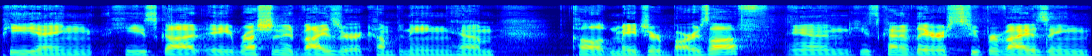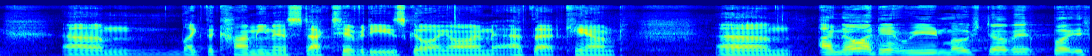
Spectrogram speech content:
P. Yang, he's got a Russian advisor accompanying him called Major Barzov, and he's kind of there supervising um, like the communist activities going on at that camp. Um, I know I didn't read most of it, but it's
